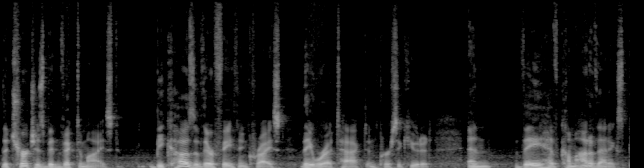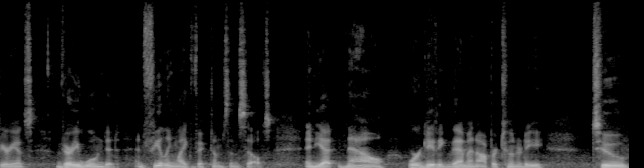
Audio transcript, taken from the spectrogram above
the church has been victimized. Because of their faith in Christ, they were attacked and persecuted. And they have come out of that experience very wounded and feeling like victims themselves. And yet now we're giving them an opportunity to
